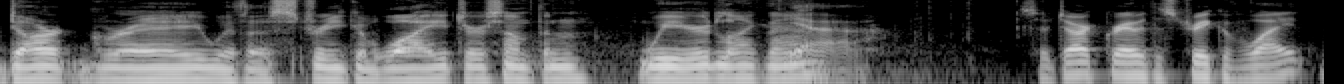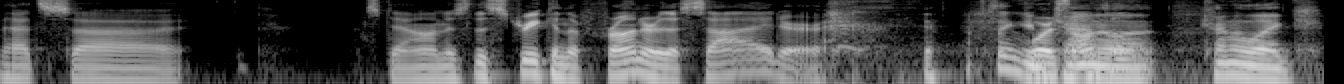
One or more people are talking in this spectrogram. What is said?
dark gray with a streak of white or something weird like that? Yeah. So dark gray with a streak of white. That's uh, that's down. Is the streak in the front or the side or? I'm thinking kind Horizontal? of kind of like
